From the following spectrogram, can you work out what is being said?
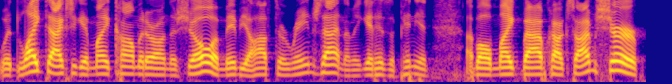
would like to actually get Mike Commodore on the show, and maybe I'll have to arrange that, and I'm going to get his opinion about Mike Babcock. So I'm sure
